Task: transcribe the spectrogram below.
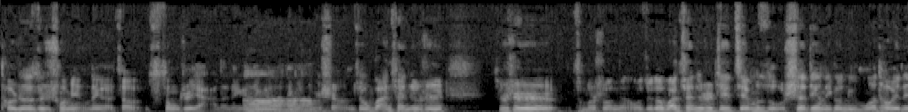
投资的最出名那个叫宋智雅的那个那个那嗯嗯个女生，就完全就是就是怎么说呢？我觉得完全就是这节目组设定了一个女魔头的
